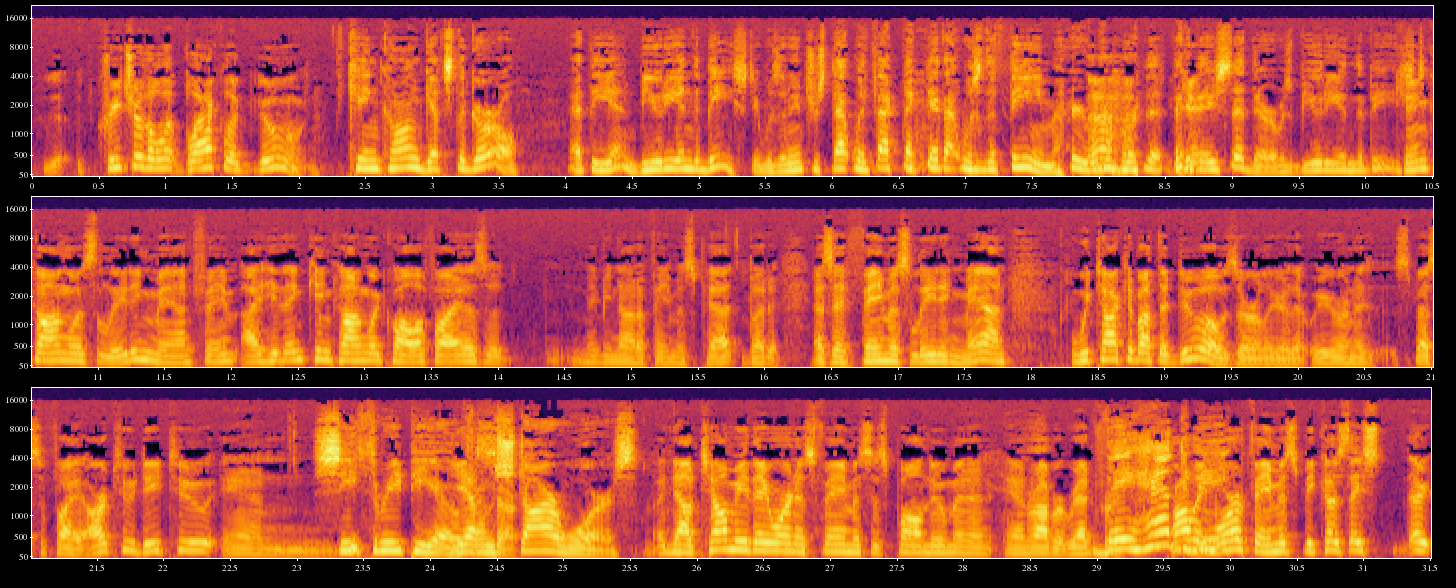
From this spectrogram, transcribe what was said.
Creature of the Black Lagoon. King Kong gets the girl at the end. Beauty and the Beast. It was an interest. That in fact, that, that was the theme. I remember ah. that they, King- they said there it was Beauty and the Beast. King Kong was the leading man. Fame. I think King Kong would qualify as a maybe not a famous pet, but as a famous leading man. We talked about the duos earlier that we were going to specify R2D2 and C3PO Yes, from sir. Star Wars. Now, tell me they weren't as famous as Paul Newman and, and Robert Redford. They had to probably be- more famous because they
